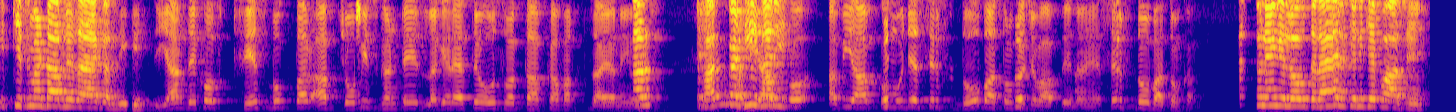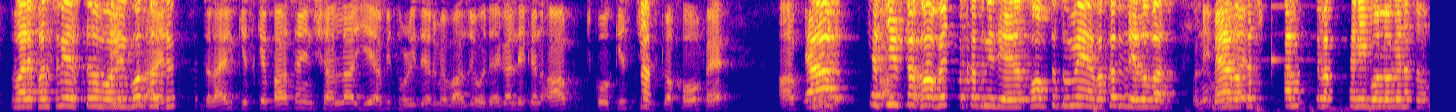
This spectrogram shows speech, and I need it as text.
اکیس منٹ آپ نے ضائع کر دیے یار دیکھو فیس بک پر آپ چوبیس گھنٹے لگے رہتے ہو اس وقت آپ کا وقت ضائع نہیں ہوتا۔ بھارت بیٹھی ساری۔ ابھی آپ کو مجھے صرف دو باتوں کا جواب دینا ہے صرف دو باتوں کا۔ سنیں گے لوگ دلائل کن کے پاس ہیں؟ تمہارے فلسفے اس طرح مولوی بہت فلسفے۔ دلائل کس کے پاس ہیں؟ انشاءاللہ یہ ابھی تھوڑی دیر میں واضح ہو جائے گا لیکن آپ کو کس چیز کا خوف ہے؟ آپ کس چیز کا خوف ہے؟ وقت نہیں دے رہا خوف تو تمہیں وقت دے دو بس۔ میں وقت وقت نہیں بولو گے نا تم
